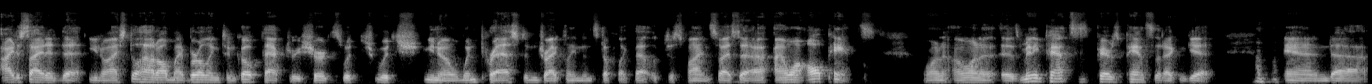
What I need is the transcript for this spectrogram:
I decided that you know I still had all my Burlington Coat Factory shirts, which which you know when pressed and dry cleaned and stuff like that looked just fine. So I said I, I want all pants. I want I want a, as many pants pairs of pants that I can get, and uh,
